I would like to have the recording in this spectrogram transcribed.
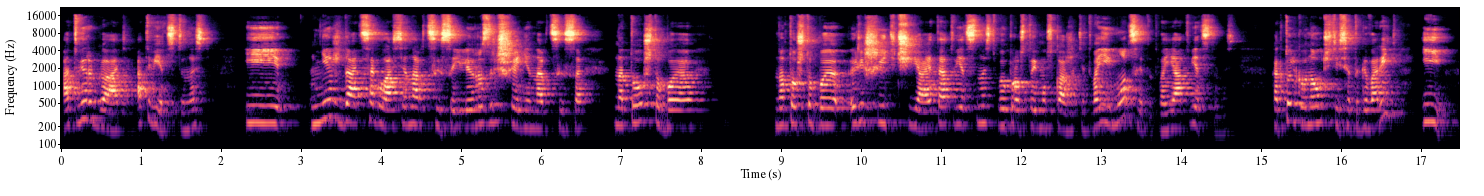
отвергать ответственность и не ждать согласия нарцисса или разрешения нарцисса на то, чтобы на то, чтобы решить, чья это ответственность, вы просто ему скажете, твои эмоции – это твоя ответственность. Как только вы научитесь это говорить и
